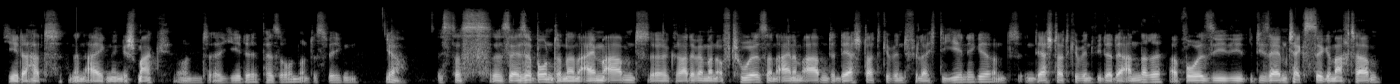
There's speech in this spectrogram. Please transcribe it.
jeder hat einen eigenen Geschmack und äh, jede Person. Und deswegen, ja, ist das sehr, sehr bunt. Und an einem Abend, äh, gerade wenn man auf Tour ist, an einem Abend in der Stadt gewinnt vielleicht diejenige und in der Stadt gewinnt wieder der andere, obwohl sie die, dieselben Texte gemacht haben.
